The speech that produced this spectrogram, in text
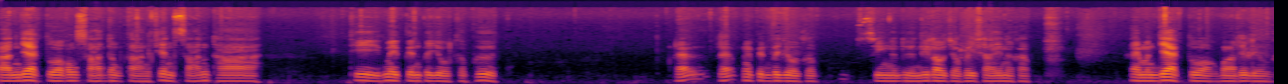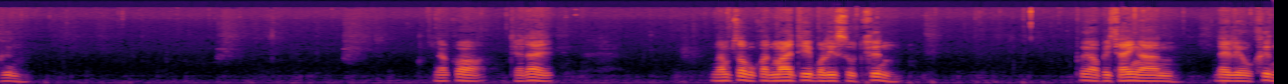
การแยกตัวของสารต่างๆ เช่นสารทาที่ไม่เป็นประโยชน์กับพืช และและไม่เป็นประโยชน์กับสิ่งอื่นๆที่เราจะไปใช้นะครับ ให้มันแยกตัวออกมาได้เร็วขึ้น แล้วก็จะได้น้ำส้มควันไม้ที่บริสุทธิ์ขึ้น เพื่อเอาไปใช้งานได้เร็วขึ้น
